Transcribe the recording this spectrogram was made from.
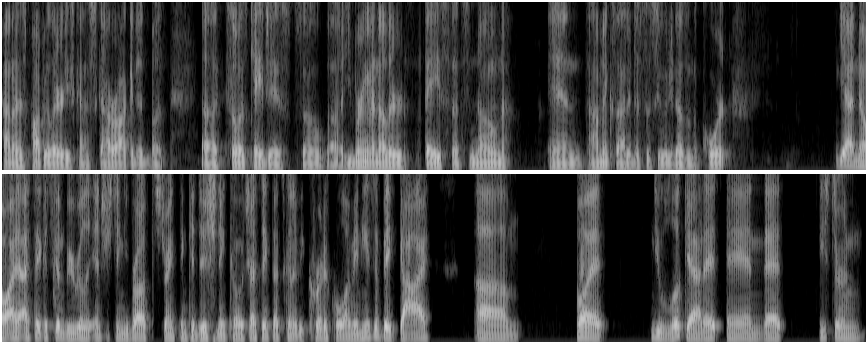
kind of his popularity's kind of skyrocketed, but uh, so has KJ's. So uh, you bring in another face that's known, and I'm excited just to see what he does in the court. Yeah, no, I, I think it's going to be really interesting. You brought up the strength and conditioning coach. I think that's going to be critical. I mean, he's a big guy, um, but you look at it, and at Eastern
